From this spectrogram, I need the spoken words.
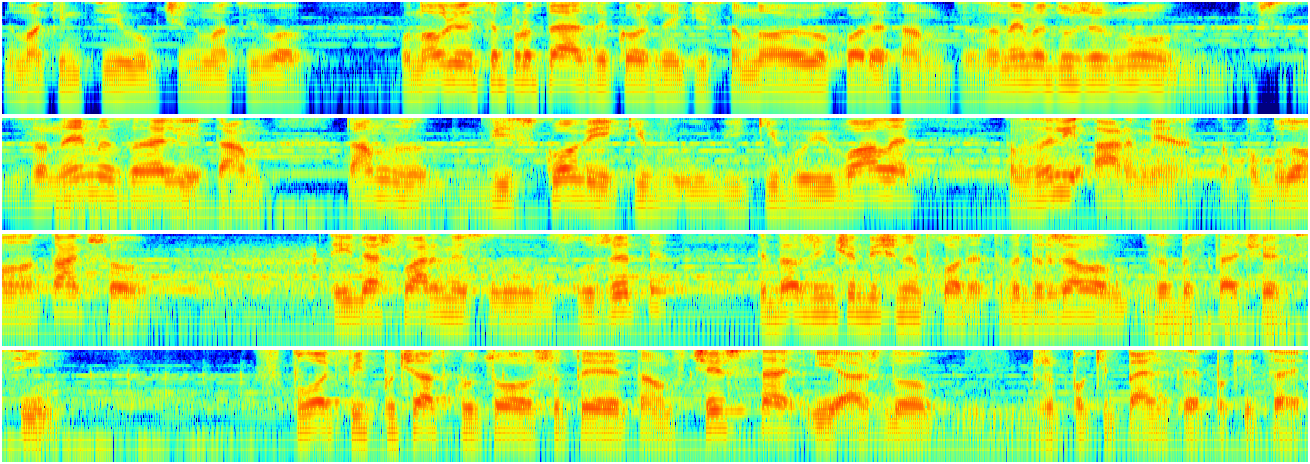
нема кінцівок чи нема твого. Поновлюються протези, кожен якийсь там новий виходить. Там за ними дуже, ну за ними взагалі. Там, там військові, які, які воювали, та взагалі армія там побудована так, що ти йдеш в армію служити, тебе вже нічого більше не обходить. Тебе держава забезпечує всім. Вплоть від початку того, що ти там вчишся, і аж до вже поки пенсія, поки цей.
